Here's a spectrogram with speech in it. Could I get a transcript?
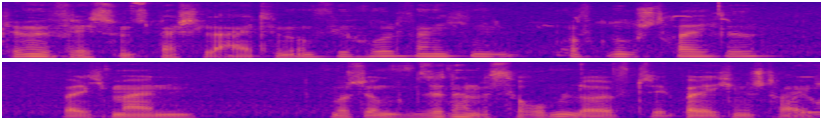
Der mir vielleicht so ein Special Item irgendwie holt, wenn ich ihn oft genug streichel? Weil ich meine, muss irgendeinen Sinn haben, dass er rumläuft, weil ich ihn streichel.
